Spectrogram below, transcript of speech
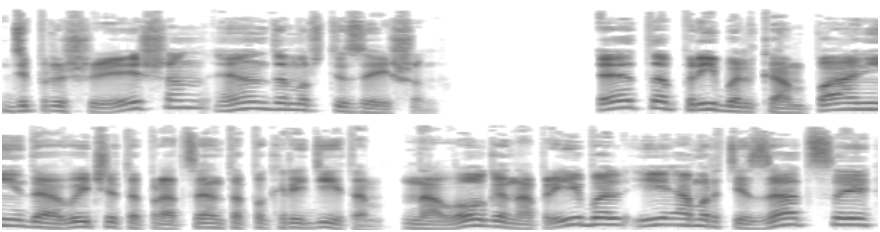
depreciation and amortization. Это прибыль компании до вычета процента по кредитам, налога на прибыль и амортизации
